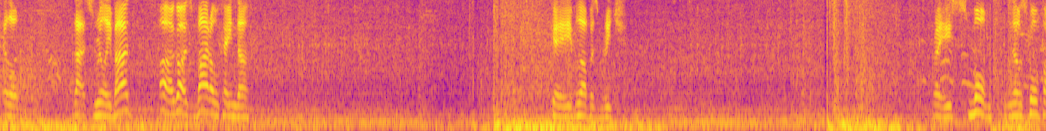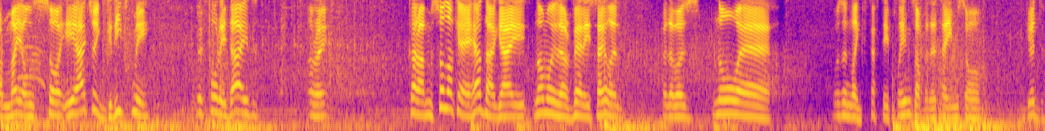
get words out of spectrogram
Hello. That's really bad. Oh, I got his barrel, kinda. Okay, he blew up his breech. Right, he smoked and I was going for miles, so he actually griefed me before he died. Alright. God, I'm so lucky I heard that guy. Normally they're very silent, but there was no, uh, wasn't like 50 planes up at the time, so good.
